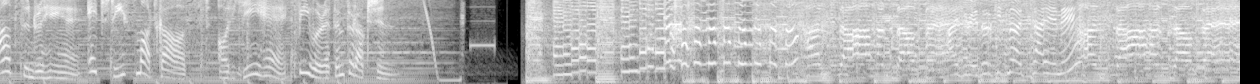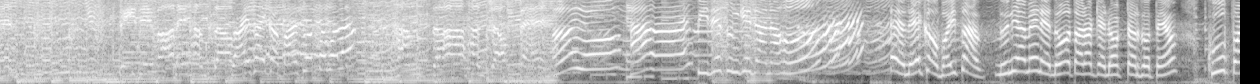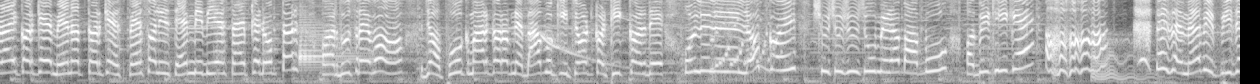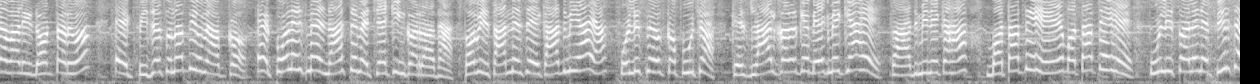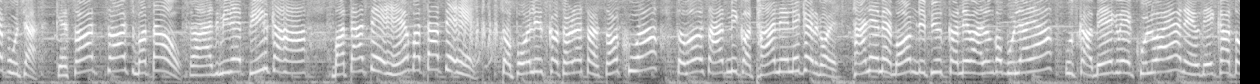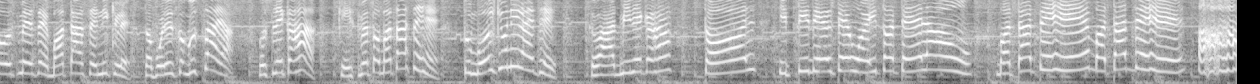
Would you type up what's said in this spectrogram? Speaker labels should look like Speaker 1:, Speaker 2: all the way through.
Speaker 1: आप सुन रहे हैं एच डी स्मार्ट कास्ट और ये है फीवर एफएम प्रोडक्शन
Speaker 2: हंसा हंसा
Speaker 3: आज वेदर कितना अच्छा है ने?
Speaker 2: हंसा हंसा डीजे वाले हंसा
Speaker 3: वाईफाई का पासवर्ड तो बोला?
Speaker 2: हंसा हंसा
Speaker 3: हेलो पीजे सुन के जाना हो। ए, देखो भाई साहब दुनिया में ने दो तरह के डॉक्टर्स होते हैं खूब पढ़ाई करके मेहनत करके स्पेशलिस्ट एमबीबीएस टाइप के डॉक्टर और दूसरे वो जो फूक मारकर अपने बाबू की चोट को ठीक कर दे लग गई मेरा बाबू अभी ठीक है वैसे मैं भी पीछे वाली डॉक्टर हुआ एक पीछे सुनाती हूँ मैं आपको। एक पुलिस में नाश्ते में चेकिंग कर रहा था। तो अभी सामने से एक आदमी आया। पुलिस ने उसको पूछा कि इस लाल कलर के बैग में क्या है? तो आदमी ने कहा, बताते हैं बताते हैं। पुलिस वाले ने फिर से पूछा कि सच सच बताओ। तो आदमी ने फिर कहा बताते हैं बताते हैं। तो पुलिस को थोड़ा सा शौक हुआ तो वो उस आदमी को थाने लेकर गए। थाने में बॉम्ब डिफ्यूज करने वालों को बुलाया, उसका बैग वैग खुलवाया, ने देखा तो उसमें से बतासे निकले। तो पुलिस को गुस्सा आया। उसने कहा, कि इसमें तो बतासे हैं, तुम बोल क्यों नहीं रहे थे? तो आदमी ने कहा, तोल, इतनी देर थे वही तो तेल आऊँ। बताते हैं बताते हैं।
